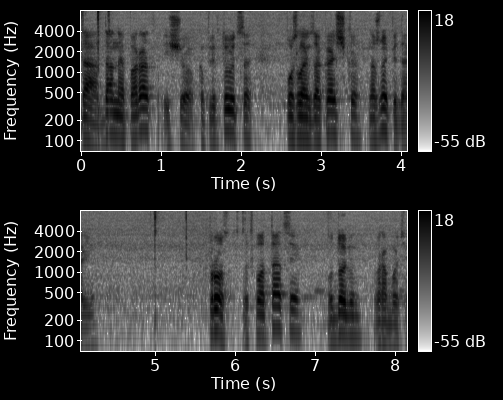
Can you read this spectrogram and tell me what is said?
Да, данный аппарат еще комплектуется по желанию заказчика ножной педалью. Прост в эксплуатации, удобен в работе.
